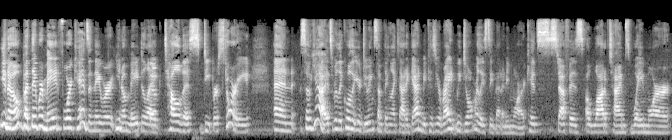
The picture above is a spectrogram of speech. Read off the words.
you know. But they were made for kids, and they were you know made to like yep. tell this deeper story. And so, yeah, it's really cool that you're doing something like that again because you're right. We don't really see that anymore. Kids' stuff is a lot of times way more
